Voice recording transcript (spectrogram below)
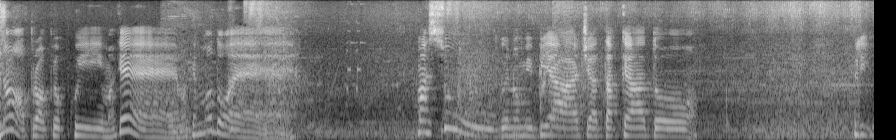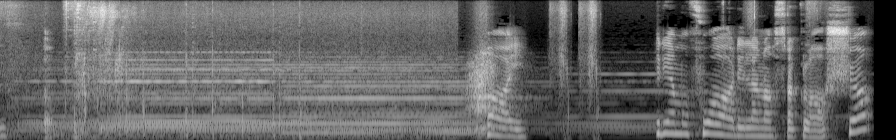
No, proprio qui, ma che è? Ma che modo è? Ma su, che non mi piace, attaccato lì. Poi tiriamo fuori la nostra cloche.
